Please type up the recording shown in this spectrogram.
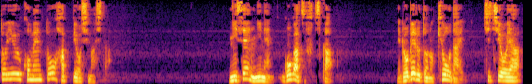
というコメントを発表しました。2002年5月2日、ロベルトの兄弟父親、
